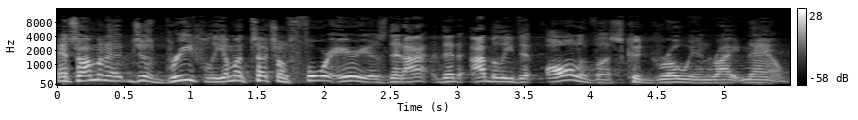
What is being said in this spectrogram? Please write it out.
And so I'm going to just briefly, I'm going to touch on four areas that I, that I believe that all of us could grow in right now.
